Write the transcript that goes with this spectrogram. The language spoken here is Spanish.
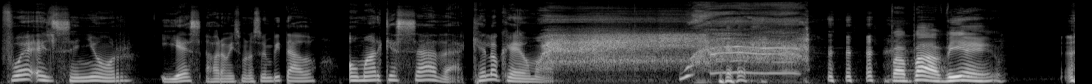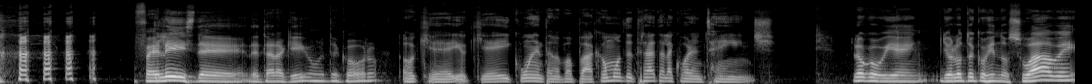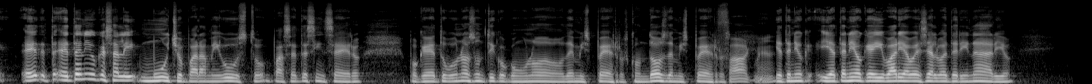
Fue el señor, y es ahora mismo nuestro invitado, Omar Quesada. ¿Qué es lo que, Omar? Papá, bien. Feliz de, de, estar aquí con este coro. Ok, ok. Cuéntame, papá, ¿cómo te trata la cuarentena? Loco, bien. Yo lo estoy cogiendo suave. He, tenido que salir mucho para mi gusto, para serte sincero, porque tuve un asuntico con uno de mis perros, con dos de mis perros. Y, he tenido que, y he tenido que ir varias veces al veterinario.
